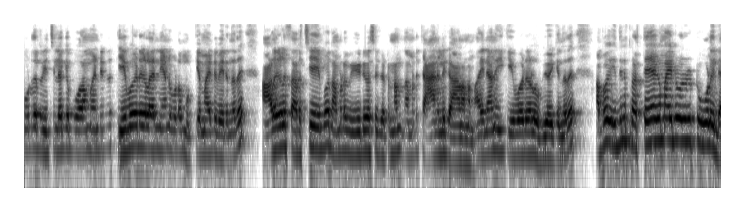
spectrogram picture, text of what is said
കൂടുതൽ റീച്ചിലേക്ക് പോകാൻ വേണ്ടിയിട്ട് കീവേഡുകൾ തന്നെയാണ് ഇവിടെ മുഖ്യമായിട്ട് വരുന്നത്. ആളുകൾ സെർച്ച് ചെയ്യുമ്പോൾ നമ്മുടെ വീഡിയോസ് കിട്ടണം നമ്മുടെ ചാനൽ കാണണം. അതിനാണ് ഈ കീവേഡുകൾ ഉപയോഗിക്കുന്നത്. അപ്പോൾ ഇതിന് പ്രത്യേകമായിട്ടുള്ള ഒരു ടൂൾ ഇല്ല.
